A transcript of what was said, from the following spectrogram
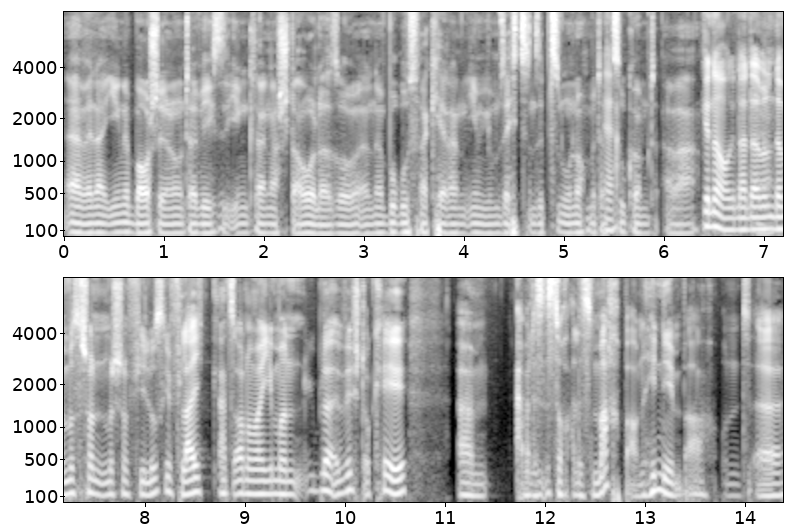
Äh, wenn da irgendeine Baustelle unterwegs ist, irgendein kleiner Stau oder so, ein ne, Berufsverkehr dann irgendwie um 16, 17 Uhr noch mit Ja. dazukommt. Aber Genau, genau da, da muss, schon, muss schon viel losgehen. Vielleicht hat es auch nochmal jemanden übler erwischt, okay. Ähm, aber das ist doch alles machbar und hinnehmbar. Und äh,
